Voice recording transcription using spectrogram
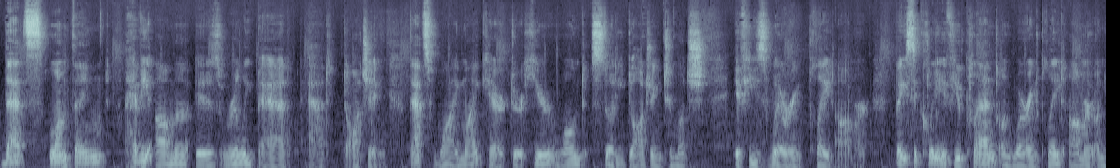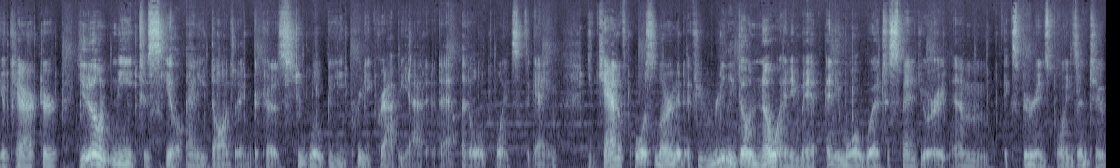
That's one thing, heavy armor is really bad at dodging. That's why my character here won't study dodging too much if he's wearing plate armor. Basically, if you plan on wearing plate armor on your character, you don't need to skill any dodging because you will be pretty crappy at it at, at all points of the game. You can of course learn it if you really don't know any anymore where to spend your um, experience points into,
